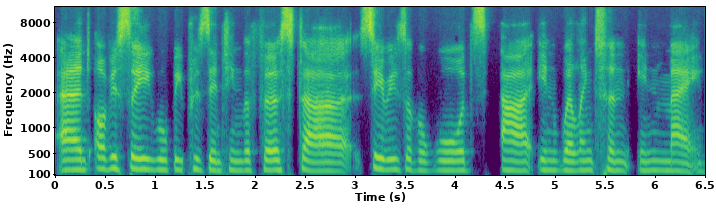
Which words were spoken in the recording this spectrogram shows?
And obviously we'll be presenting the first uh, series of awards uh, in Wellington in May.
